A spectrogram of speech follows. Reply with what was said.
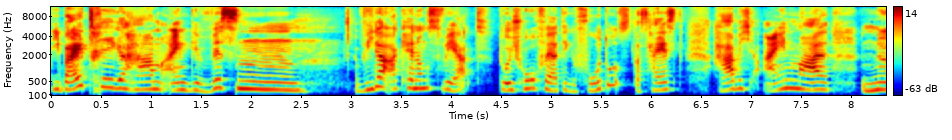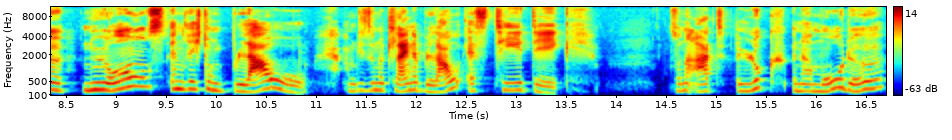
Die Beiträge haben einen gewissen Wiedererkennungswert durch hochwertige Fotos. Das heißt, habe ich einmal eine Nuance in Richtung Blau, haben die so eine kleine Blau-Ästhetik so eine Art Look in der Mode,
